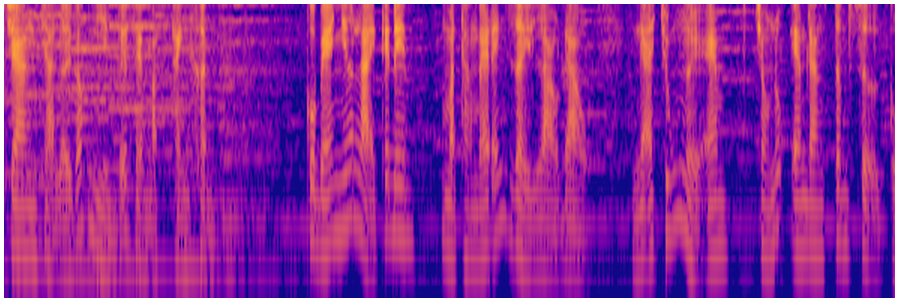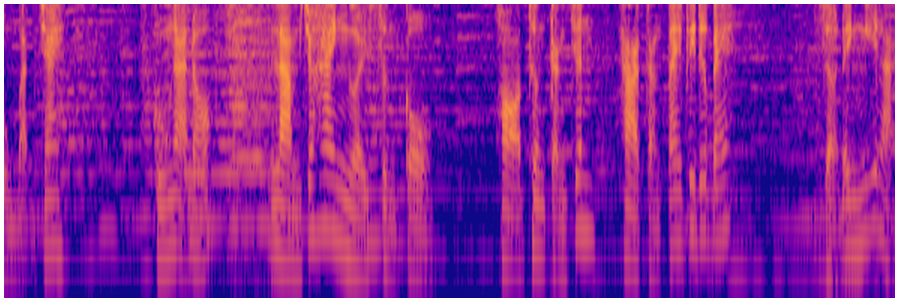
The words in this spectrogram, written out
Trang trả lời góc nhìn với vẻ mặt thành khẩn. Cô bé nhớ lại cái đêm mà thằng bé đánh giày lảo đảo ngã trúng người em trong lúc em đang tâm sự cùng bạn trai. Cú ngã đó làm cho hai người sừng cổ. Họ thường cẳng chân, hà cẳng tay với đứa bé. Giờ đây nghĩ lại,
